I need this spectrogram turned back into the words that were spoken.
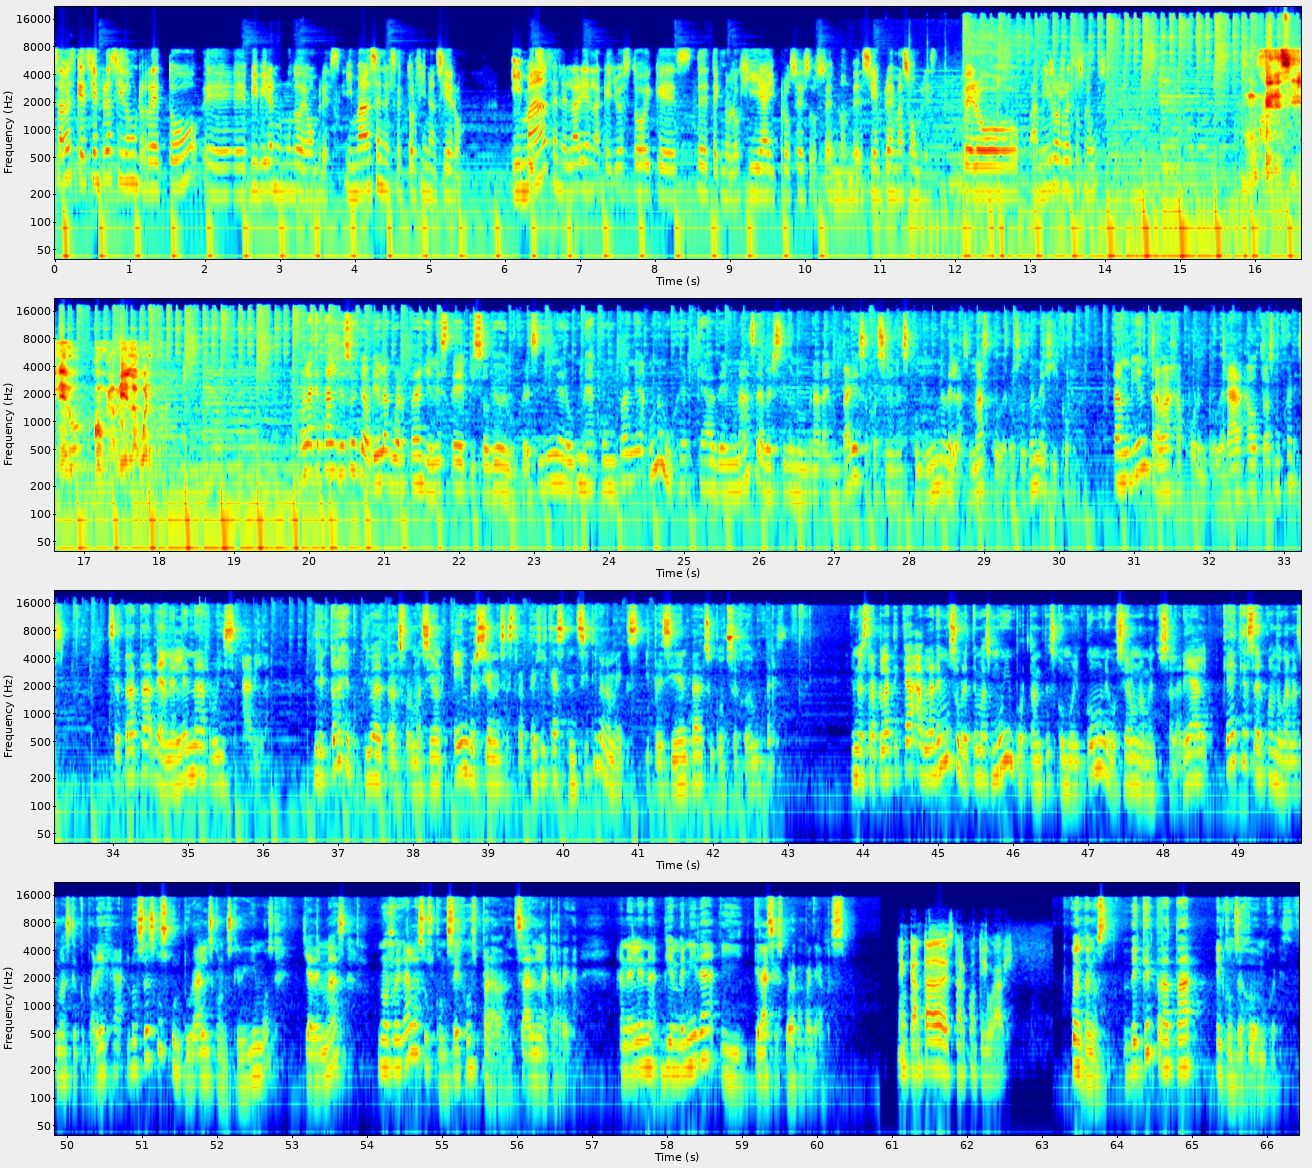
Sabes que siempre ha sido un reto eh, vivir en un mundo de hombres y más en el sector financiero y más en el área en la que yo estoy, que es de tecnología y procesos, en donde siempre hay más hombres. Pero a mí los retos me gustan. Mujeres y Dinero con Gabriela Huerta. Hola, ¿qué tal? Yo soy Gabriela Huerta y en este episodio de Mujeres y Dinero me acompaña una mujer que además de haber sido nombrada en varias ocasiones como una de las más poderosas de México, también trabaja por empoderar a otras mujeres. Se trata de Anelena Ruiz Ávila, directora ejecutiva de transformación e inversiones estratégicas en Citibanamex y presidenta de su Consejo de Mujeres. En nuestra plática hablaremos sobre temas muy importantes como el cómo negociar un aumento salarial, qué hay que hacer cuando ganas más que tu pareja, los sesgos culturales con los que vivimos y además nos regala sus consejos para avanzar en la carrera. Ana Elena, bienvenida y gracias por acompañarnos. Encantada de estar contigo, Gaby. Cuéntanos, ¿de qué trata el Consejo de Mujeres?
